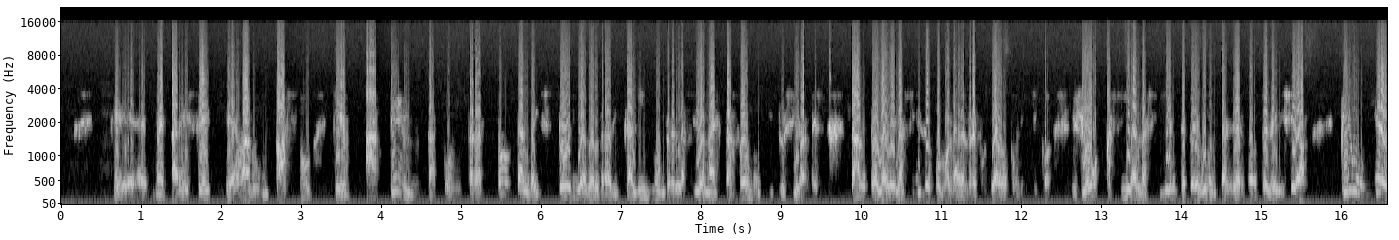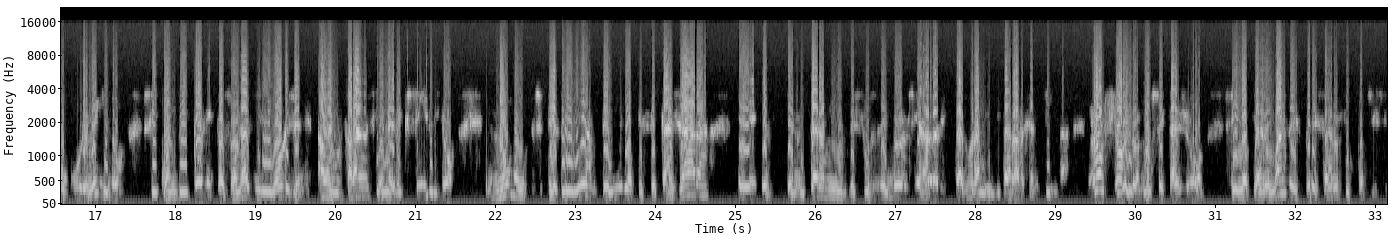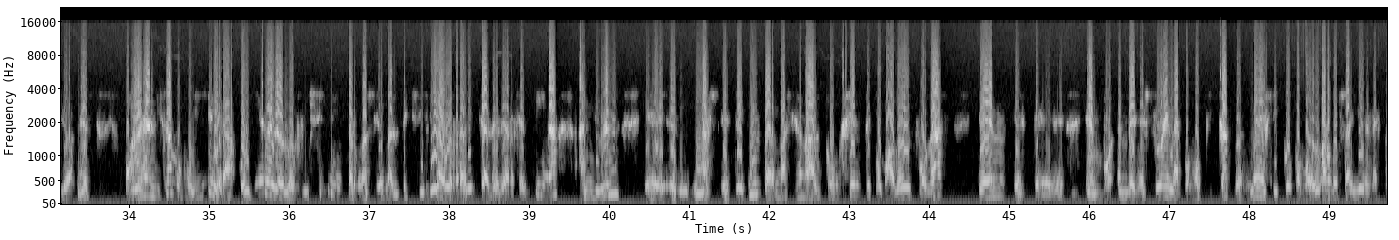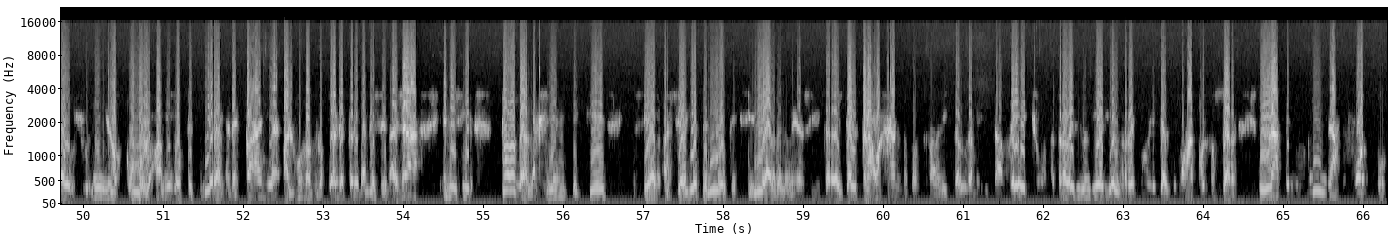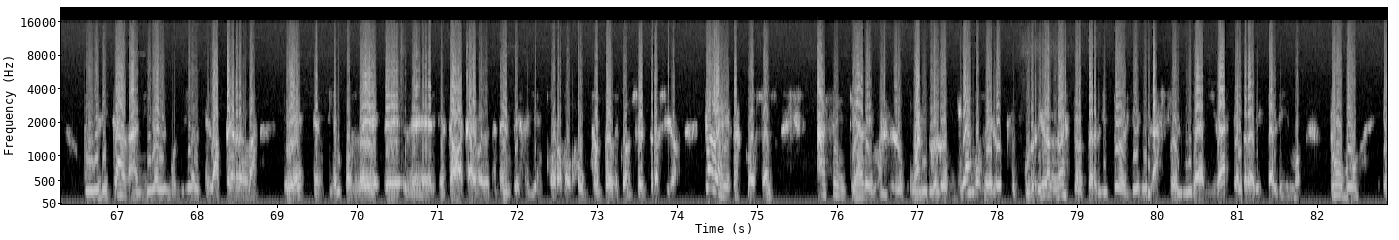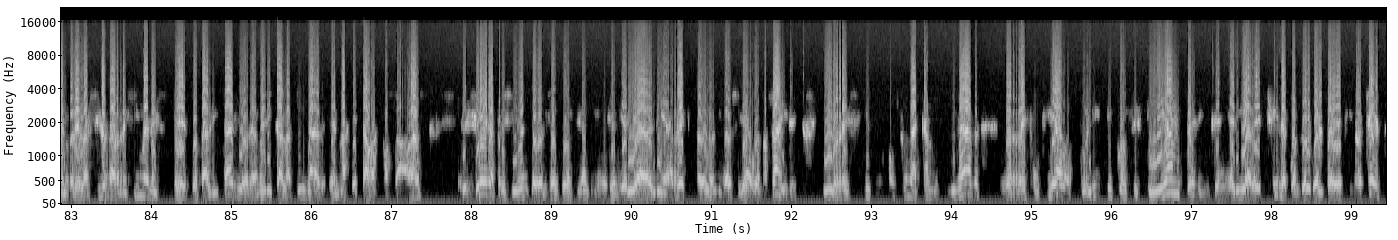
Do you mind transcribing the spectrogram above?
que me parece que ha dado un paso que atenta contra toda la historia del radicalismo en relación a estas dos instituciones, tanto la del asilo como la del refugiado político. Yo hacía la siguiente pregunta ayer por televisión. ¿Qué hubiera ocurrido si cuando Hipólito Solari Rigoyen estaba en Francia en el exilio no eh, le hubieran pedido que se callara eh, en, términos de sus denuncias a la dictadura militar argentina. No solo no se cayó, sino que además de expresar sus posiciones, organizamos Ollera. Ollera era la Oficina Internacional de Exiliados Radicales de Argentina a nivel eh, este, internacional, con gente como Adolfo Gas en, este, en, Venezuela, como Picato en México, como Eduardo Zaguer en Estados Unidos, como los amigos que estuvieran en España, algunos de los cuales permanecen allá. Es decir, toda la gente que se, había tenido que exiliar de la Unión Cívica Radical trabajando contra la dictadura militar. De hecho, a través de un diario La República dimos a conocer la primera foto publicada a nivel mundial de la perla ¿eh? en tiempos de, que estaba a cargo de Menéndez allí en Córdoba, un campo de concentración. Todas estas cosas hacen que además lo, cuando lo miramos de lo que ocurrió en nuestro territorio y de la solidaridad que el radicalismo tuvo en relación a regímenes eh, totalitarios de América Latina en las décadas pasadas, yo era presidente del Centro de Estudiantes de Ingeniería de Línea Recta de la Universidad de Buenos Aires y recibimos una cantidad de refugiados políticos estudiantes de Ingeniería de Chile cuando el golpe de Pinochet.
